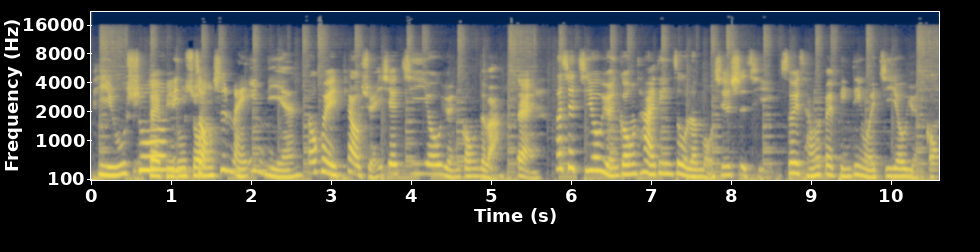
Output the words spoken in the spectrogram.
比如说，对，比如说，总是每一年都会票选一些绩优员工，对吧？对，那些绩优员工，他一定做了某些事情，所以才会被评定为绩优员工、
